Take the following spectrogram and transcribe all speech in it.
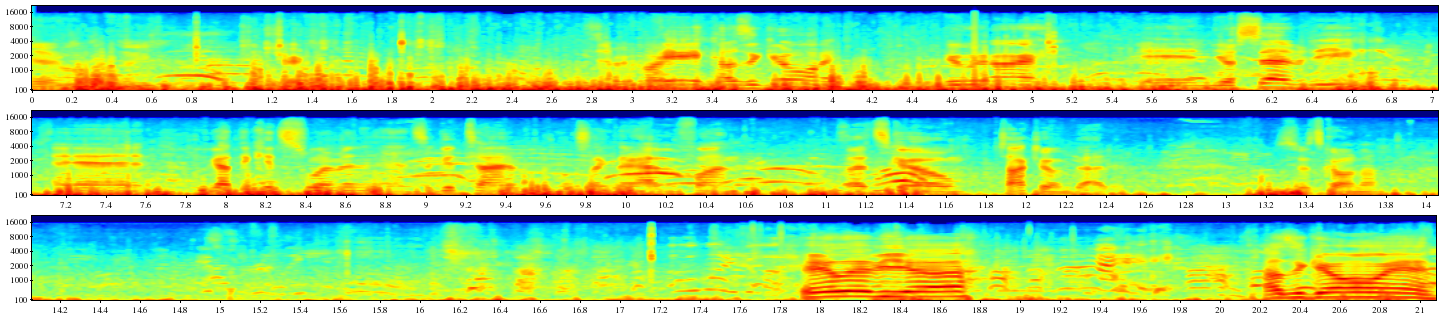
Here, hold on, let me- Sure. Is it recording? Hey, how's it going? Here we are in Yosemite, and we got the kids swimming, and it's a good time. Looks like they're having fun. Let's go talk to them about it. See what's going on. It's really cool. Oh my god. Hey, Olivia. Hi. How's it going?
